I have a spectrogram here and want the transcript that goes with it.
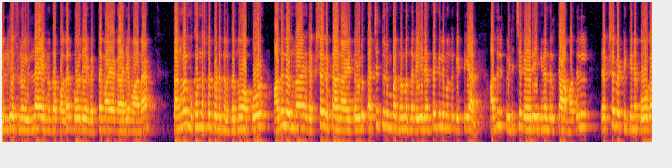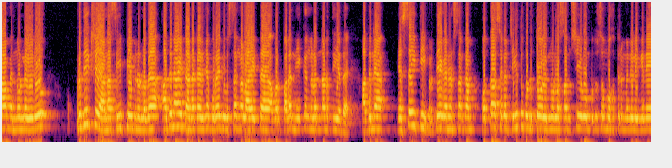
എൽ ഡി എഫിനോ ഇല്ല എന്നത് പകൽ പോലെ വ്യക്തമായ കാര്യമാണ്. തങ്ങൾ മുഖം നഷ്ടപ്പെട്ട് നിൽക്കുന്നു. അപ്പോൾ അതിലൊന്ന് രക്ഷ കിട്ടാനായിട്ട് ഒരു കച്ചിത്തുരുമ്പ് എന്നുള്ള നിലയിൽ എന്തെങ്കിലും ഒന്ന് കിട്ടിയാൽ അതിൽ പിടിച്ചു കയറി ഇങ്ങനെ നിൽക്കാം. അതിൽ രക്ഷപ്പെട്ടിങ്ങനെ പോകാം എന്നുള്ള ഒരു പ്രതീക്ഷയാണ് സി പി എമ്മിനുള്ളത്. അതിനായിട്ടാണ് കഴിഞ്ഞ കുറെ ദിവസങ്ങളായിട്ട് അവർ പല നീക്കങ്ങളും നടത്തിയത്. അതിന് എസ് ഐ ടി പ്രത്യേക അന്വേഷണ സംഘം ഒത്താശകൾ ചെയ്തു കൊടുത്തോ എന്നുള്ള സംശയവും പൊതുസമൂഹത്തിന് മുന്നിൽ ഇങ്ങനെ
